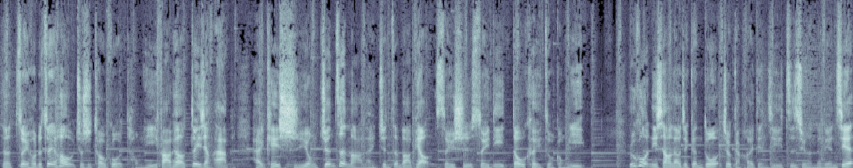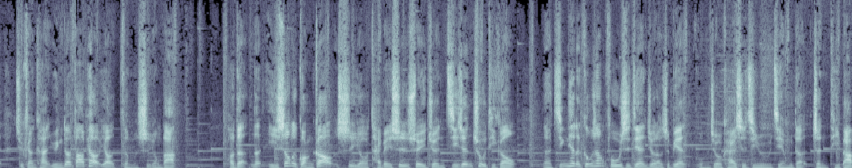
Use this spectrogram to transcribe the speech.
那最后的最后就是透过统一发票兑奖 App，还可以使用捐赠码来捐赠发票，随时随地都可以做公益。如果你想要了解更多，就赶快点击资讯栏的链接，去看看云端发票要怎么使用吧。好的，那以上的广告是由台北市税捐稽征处提供。那今天的工商服务时间就到这边，我们就开始进入节目的正题吧。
